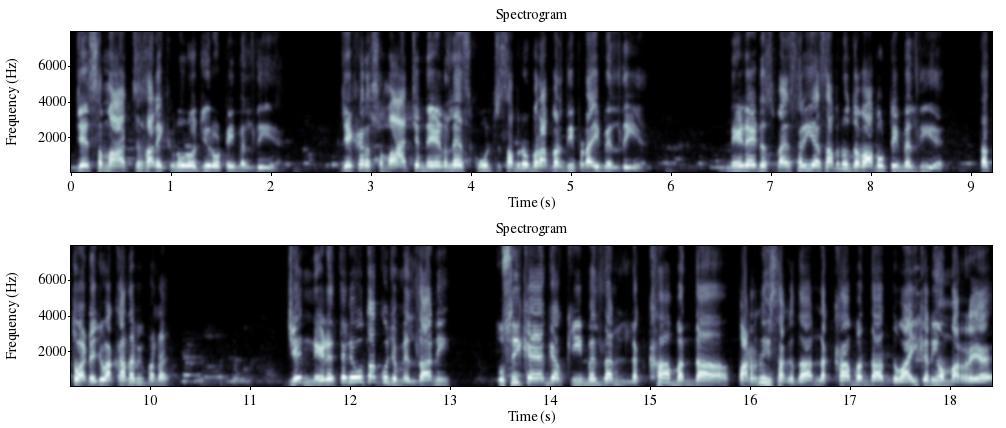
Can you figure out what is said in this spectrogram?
ਜੇ ਸਮਾਜ 'ਚ ਹਰ ਇੱਕ ਨੂੰ ਰੋਜੀ ਰੋਟੀ ਮਿਲਦੀ ਹੈ ਜੇਕਰ ਸਮਾਜ 'ਚ ਨੇੜਲੇ ਸਕੂਲ 'ਚ ਸਭ ਨੂੰ ਬਰਾਬਰ ਦੀ ਪੜ੍ਹਾਈ ਮਿਲਦੀ ਹੈ ਨੇੜੇ ਡਿਸਪੈਂਸਰੀ ਆ ਸਭ ਨੂੰ ਦਵਾ ਬੂਟੀ ਮਿਲਦੀ ਹੈ ਤਾਂ ਤੁਹਾਡੇ ਜੋ ਅੱਖਾਂ ਦਾ ਵੀ ਭਲਾ ਜੇ ਨੇੜੇ ਤੇੜੇ ਉਹ ਤਾਂ ਕੁਝ ਮਿਲਦਾ ਨਹੀਂ ਤੁਸੀਂ ਕਹੋਗੇ ਕੀ ਮਿਲਦਾ ਲੱਖਾਂ ਬੰਦਾ ਪੜ ਨਹੀਂ ਸਕਦਾ, ਲੱਖਾਂ ਬੰਦਾ ਦਵਾਈ ਕਰੀਓ ਮਰ ਰਿਹਾ ਹੈ,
